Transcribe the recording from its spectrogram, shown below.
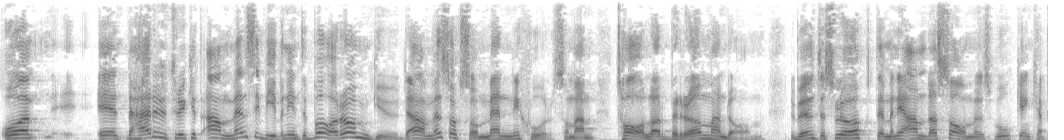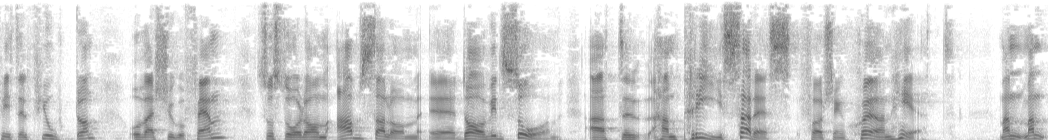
Och eh, Det här uttrycket används i Bibeln inte bara om Gud, det används också om människor som man talar berömmande om. Du behöver inte slå upp det, men i Andra Samuelsboken kapitel 14 och vers 25 så står det om Absalom, eh, Davids son, att eh, han prisades för sin skönhet. Man, man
